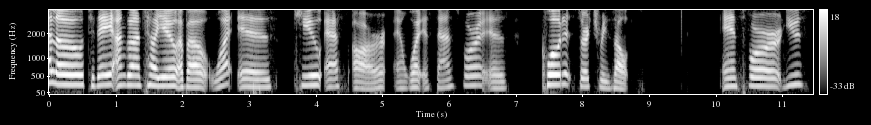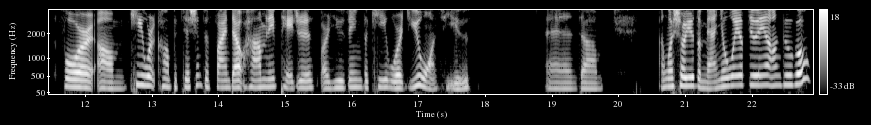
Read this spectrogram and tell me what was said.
Hello, today I'm going to tell you about what is QSR and what it stands for is quoted search results. And it's for use for um, keyword competition to find out how many pages are using the keyword you want to use. And um, I'm going to show you the manual way of doing it on Google.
